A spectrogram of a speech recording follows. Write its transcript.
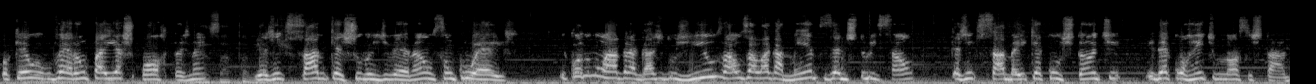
porque o verão está aí às portas, né? Exatamente. E a gente sabe que as chuvas de verão são cruéis. E quando não há dragagem dos rios, há os alagamentos e a destruição que a gente sabe aí que é constante e decorrente no nosso estado.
